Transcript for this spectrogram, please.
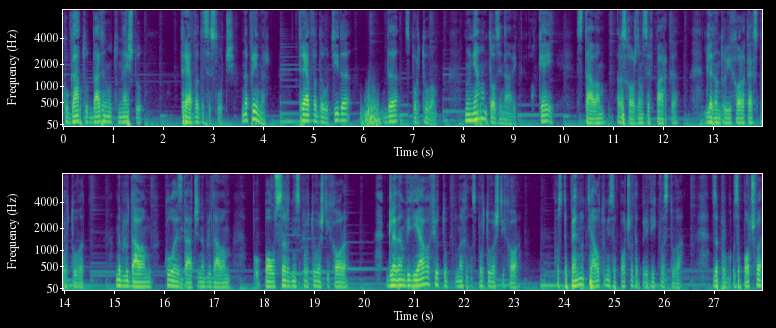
когато даденото нещо трябва да се случи. Например, трябва да отида да спортувам, но нямам този навик. Окей, ставам, разхождам се в парка, гледам други хора как спортуват, наблюдавам колоездачи, наблюдавам по-усърдни спортуващи хора – Гледам видеа в YouTube на спортуващи хора. Постепенно тялото ми започва да привиква с това. Започва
